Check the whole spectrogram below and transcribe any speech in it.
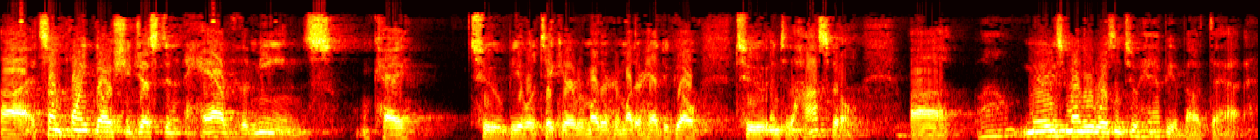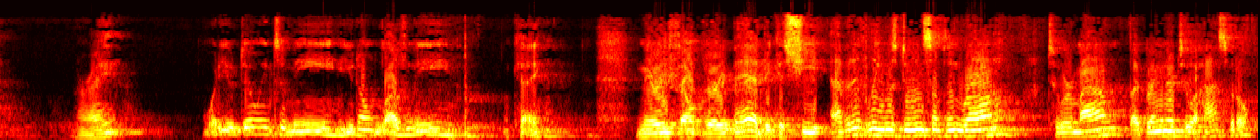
Uh, at some point though, she just didn't have the means, okay, to be able to take care of her mother. Her mother had to go to, into the hospital. Uh, well, Mary's mother wasn't too happy about that. Alright? What are you doing to me? You don't love me? Okay? Mary felt very bad because she evidently was doing something wrong to her mom by bringing her to a hospital.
